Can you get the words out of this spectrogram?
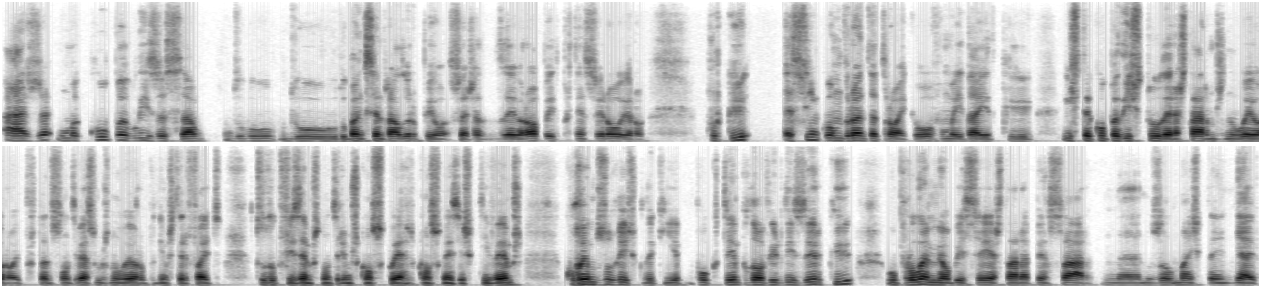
haja uma culpabilização do, do, do Banco Central Europeu, ou seja, da Europa e de pertencer ao euro. Porque assim como durante a Troika houve uma ideia de que isto, a culpa disto tudo era estarmos no euro e, portanto, se não tivéssemos no euro, podíamos ter feito tudo o que fizemos, não teríamos consequências que tivemos, corremos o risco daqui a pouco tempo de ouvir dizer que o problema é o BCE estar a pensar na, nos alemães que têm dinheiro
